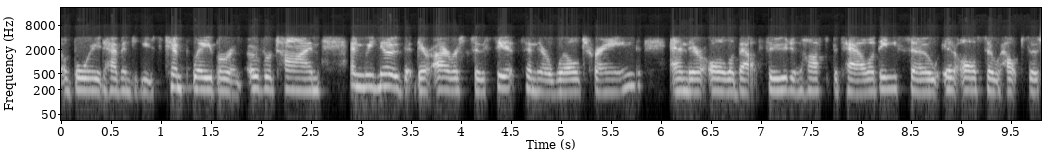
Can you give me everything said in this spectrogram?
avoid having to use temp labor and overtime. And we know that they're our associates and they're well trained and they're all about food and hospitality. So it also helps us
